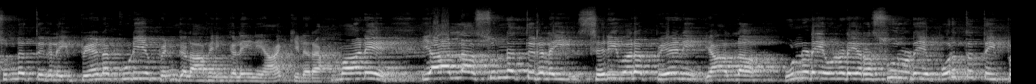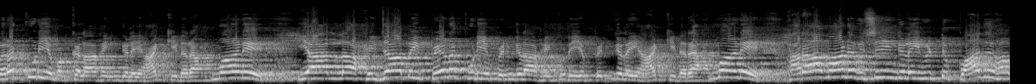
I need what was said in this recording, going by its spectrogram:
சுண்ணத்துகளை பேணக்கூடிய பெண்களாக எங்களை நீ ஆக்கிட ரஹ்மானே. யா அல்லா சுண்ணத்துகளை சரிவர பேணி யா அல்லா உன்னுடைய உன்னுடைய ரசூலுடைய பொருத்தத்தை பெறக்கூடிய மக்களாக எங்களை ஆக்கிட ரஹ்மானே. யா அல்லா ஹிஜாபை பேணக்கூடிய பெண்களாக எங்களுடைய பெண்களை ஆக்கிட ரஹ்மானே. ஹராமான விஷயங்களை விட்டு பாதுகாப்பு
